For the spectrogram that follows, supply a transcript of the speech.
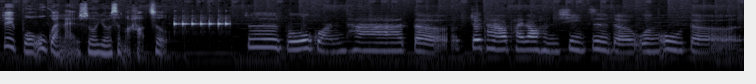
对博物馆来说有什么好处？就是博物馆它的，就它要拍到很细致的文物的。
